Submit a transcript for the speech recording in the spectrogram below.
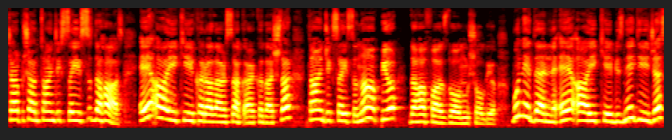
çarpışan tanecik sayısı daha az. EA2'yi karalarsak arkadaşlar tanecik sayısı ne yapıyor? Daha fazla olmuş oluyor. Bu nedenle EA2'ye biz ne diyeceğiz?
